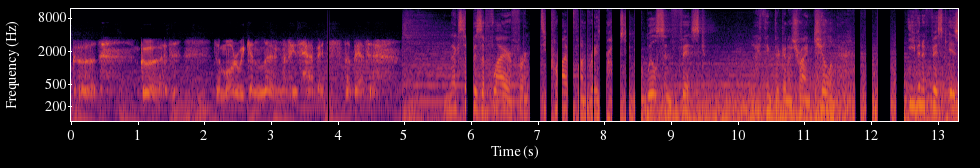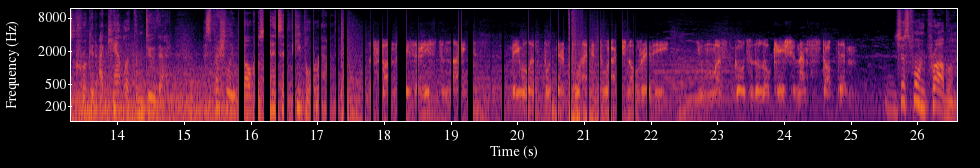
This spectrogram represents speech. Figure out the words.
Good. Good. The more we can learn of his habits, the better. Next up is a flyer for an anti-crime fundraiser hosted by Wilson Fisk. I think they're gonna try and kill him there. Even if Fisk is crooked, I can't let them do that. Especially with all those innocent people around. The fundraiser is tonight. They will have put their plan into action already. You must go to the location and stop them. Just one problem.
